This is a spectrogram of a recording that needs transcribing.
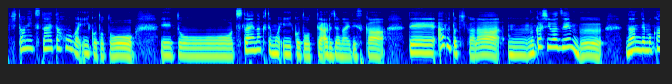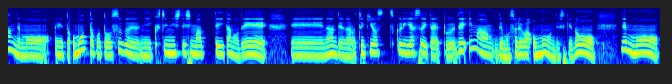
人に伝えた方がいいことと,、えーと、伝えなくてもいいことってあるじゃないですか。である時から、うん、昔は全部何でもかんでも、えーと、思ったことをすぐに口にしてしまっていたので何、えー、て言うんだろう敵を作りやすいタイプで今でもそれは思うんですけどでも、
